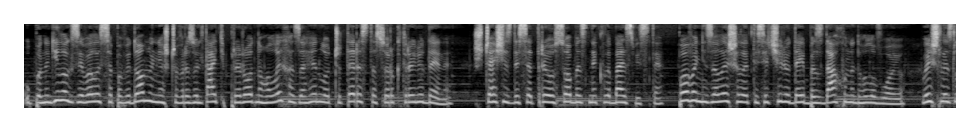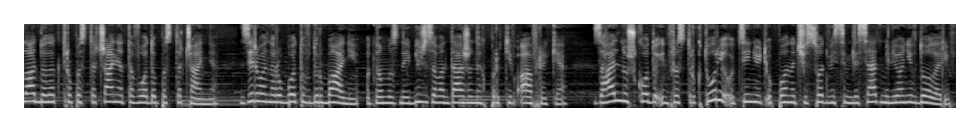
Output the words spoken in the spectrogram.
У понеділок з'явилося повідомлення, що в результаті природного лиха загинуло 443 людини. Ще 63 особи зникли безвісти. Повені залишили тисячі людей без даху над головою. Вийшли з ладу електропостачання та водопостачання. Зірвано роботу в Дурбані, одному з найбільш завантажених портів Африки. Загальну шкоду інфраструктурі оцінюють у понад 680 мільйонів доларів.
